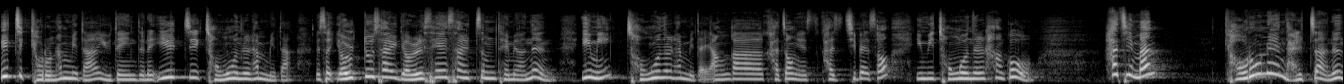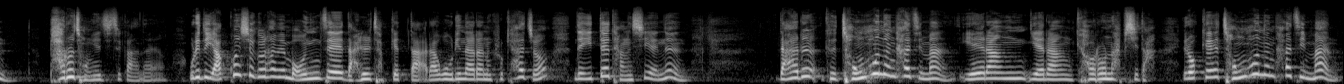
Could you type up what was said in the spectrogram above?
일찍 결혼합니다. 유대인들은 일찍 정혼을 합니다. 그래서 12살, 13살쯤 되면은 이미 정혼을 합니다. 양가 가정에 집에서 이미 정혼을 하고 하지만 결혼의 날짜는 바로 정해지지가 않아요. 우리도 약혼식을 하면 뭐 언제 날을 잡겠다라고 우리나라는 그렇게 하죠. 근데 이때 당시에는 나를 그 정혼은 하지만 얘랑 얘랑 결혼합시다. 이렇게 정혼은 하지만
